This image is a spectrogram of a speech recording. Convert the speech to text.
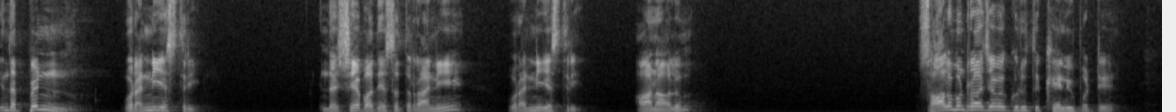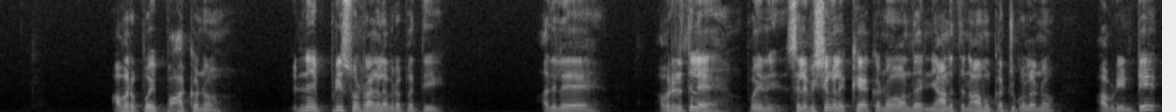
இந்த பெண் ஒரு அந்நிய ஸ்திரீ. இந்த ஷேபா தேசத்து ராணி ஒரு அந்நிய ஸ்திரீ. ஆனாலும் சாலமன் ராஜாவை குறித்து கேள்விப்பட்டு அவரை போய் பார்க்கணும். என்ன இப்படி சொல்கிறாங்களே அவரை பற்றி அதில் அவரிடத்துல போய் சில விஷயங்களை கேட்கணும் அந்த ஞானத்தை நாமும் கற்றுக்கொள்ளணும் அப்படின்ட்டு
